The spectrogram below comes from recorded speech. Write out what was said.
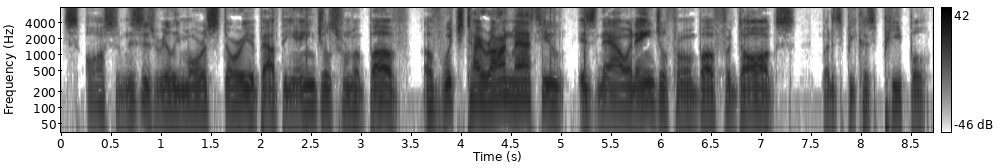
It's awesome. This is really more a story about the angels from above, of which Tyrann Mathieu is now an angel from above for dogs. But it's because people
